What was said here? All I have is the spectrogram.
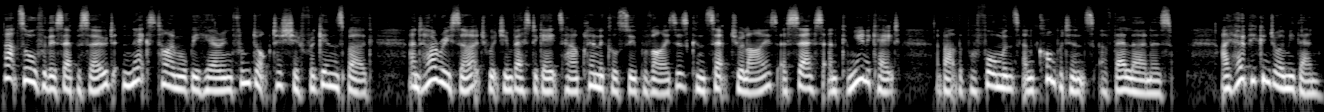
That's all for this episode. Next time, we'll be hearing from Dr. Shifra Ginsburg and her research, which investigates how clinical supervisors conceptualise, assess, and communicate about the performance and competence of their learners. I hope you can join me then.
